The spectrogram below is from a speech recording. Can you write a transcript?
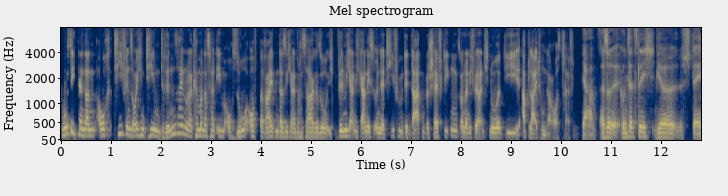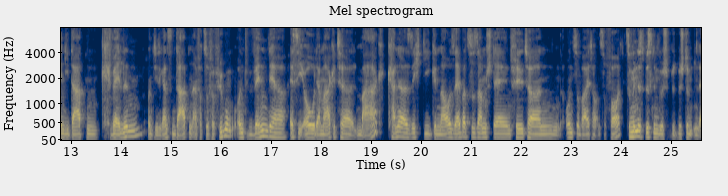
Muss ich denn dann auch tief in solchen Themen drin sein oder kann man das halt eben auch so aufbereiten, dass ich einfach sage, so, ich will mich eigentlich gar nicht so in der Tiefe mit den Daten beschäftigen, sondern ich will eigentlich nur die Ableitung daraus treffen? Ja, also grundsätzlich, wir stellen die Datenquellen und die ganzen Daten einfach zur Verfügung und wenn der SEO, der Marketer mag, kann er sich die genau selber zusammenstellen, filtern und so weiter und so fort. Zumindest bis einem bestimmten Level.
